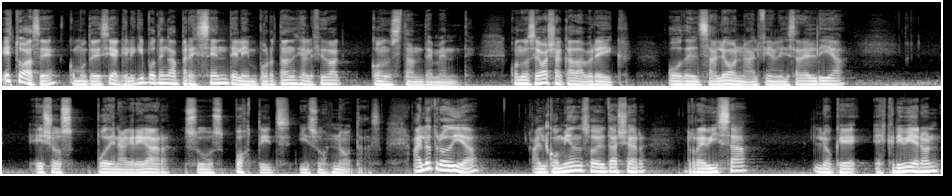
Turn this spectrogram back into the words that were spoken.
Esto hace, como te decía, que el equipo tenga presente la importancia del feedback constantemente. Cuando se vaya cada break o del salón al finalizar el día, ellos pueden agregar sus post-its y sus notas. Al otro día, al comienzo del taller, revisa lo que escribieron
